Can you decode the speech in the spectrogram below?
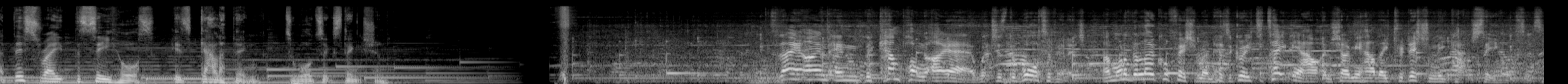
At this rate, the seahorse is galloping towards extinction. Today I'm in the Kampong Ayer, which is the water village, and one of the local fishermen has agreed to take me out and show me how they traditionally catch seahorses.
